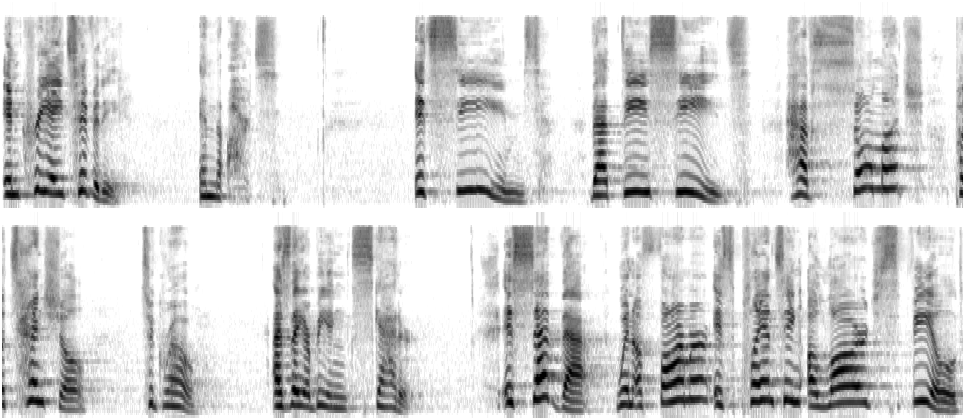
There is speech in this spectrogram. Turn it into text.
in creativity, in the arts. It seems that these seeds have so much potential to grow as they are being scattered. It's said that when a farmer is planting a large field,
